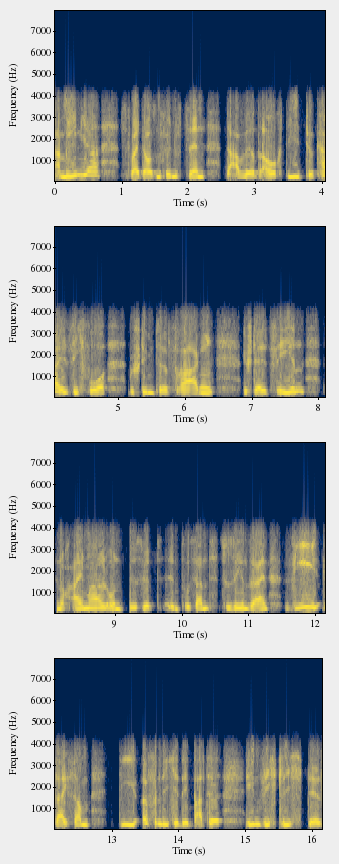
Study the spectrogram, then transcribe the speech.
Armenier 2015. Da wird auch die Türkei sich vor bestimmte Fragen gestellt sehen. Noch einmal, und es wird interessant zu sehen sein, wie gleichsam die öffentliche Debatte hinsichtlich des,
